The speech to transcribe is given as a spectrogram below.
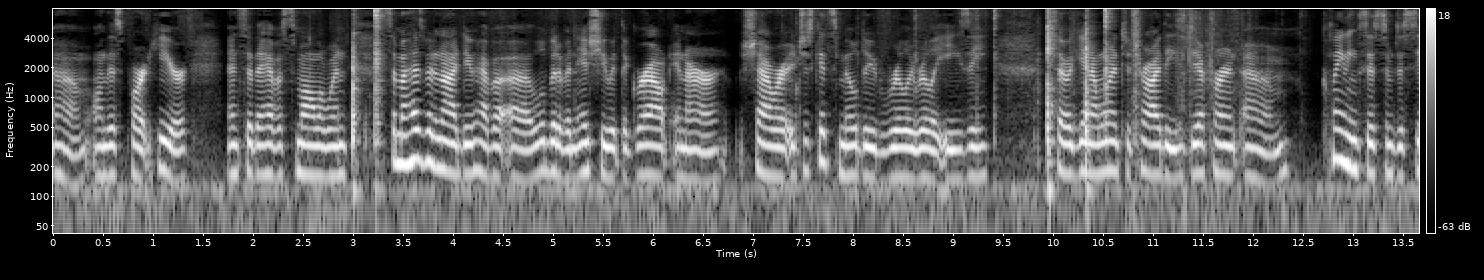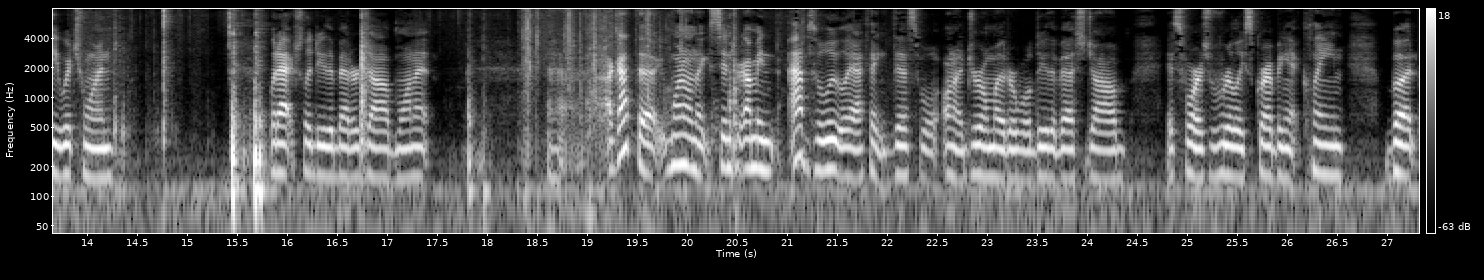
um, on this part here. And so they have a smaller one. So my husband and I do have a, a little bit of an issue with the grout in our shower. It just gets mildewed really, really easy. So again, I wanted to try these different um, cleaning systems to see which one would actually do the better job on it. Uh, I got the one on the eccentric. I mean, absolutely, I think this will, on a drill motor, will do the best job as far as really scrubbing it clean. But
